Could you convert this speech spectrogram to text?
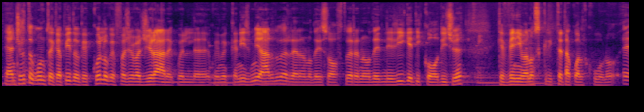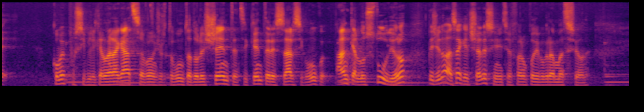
E a un certo punto hai capito che quello che faceva girare quel, quei meccanismi hardware erano dei software, erano delle righe di codice sì. che venivano scritte da qualcuno. E com'è possibile che una ragazza poi a un certo punto adolescente, anziché interessarsi comunque anche allo studio, no? decide, ah sai che c'è, adesso inizia a fare un po' di programmazione.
